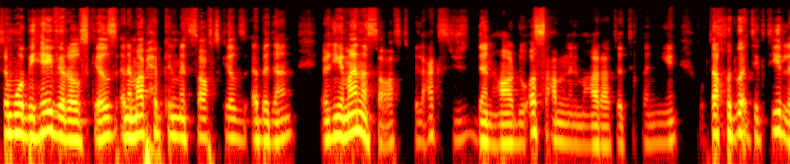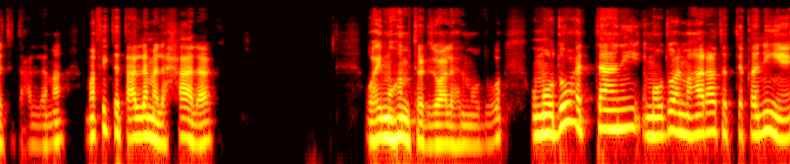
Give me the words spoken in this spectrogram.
بسموها behavioral skills. أنا ما بحب كلمة soft skills ابدا لأن هي ما soft بالعكس جدا hard وأصعب من المهارات التقنية وبتاخذ وقت كثير لتتعلمها. وما فيك تتعلمها لحالك. وهي مهم تركزوا على هالموضوع. والموضوع الثاني موضوع المهارات التقنية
